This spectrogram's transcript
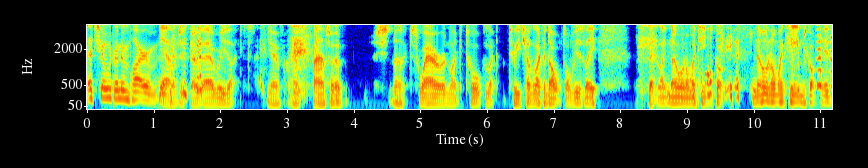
a children environment. Yeah, I'll just go there, and read, like, you know, have banter, sh- like swear and like talk like to each other like adults, obviously. But like no one on my team's got Obviously. no one on my team's got kids,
